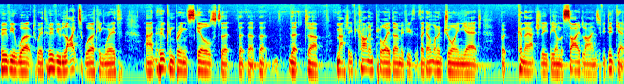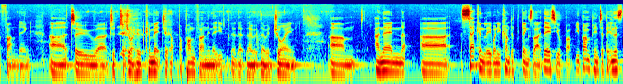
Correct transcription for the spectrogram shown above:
Who have you worked with? Who have you liked working with? And who can bring skills that, that, that, that, that uh, matter? If you can't employ them, if, you, if they don't want to join yet, but can they actually be on the sidelines if you did get funding uh, to, uh, to, to join, who would commit to, upon funding that, you, that, they, would, they would join? Um, and then, uh, secondly, when you come to things like this, you bump, you bump into in, this,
